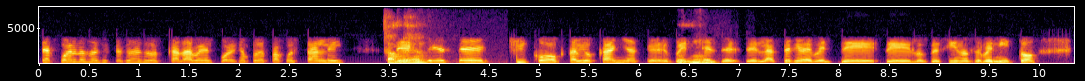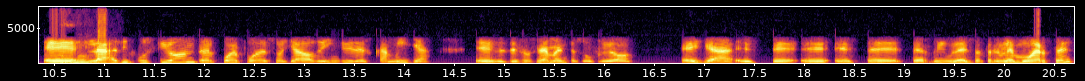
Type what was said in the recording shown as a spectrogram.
¿te acuerdas las situaciones de los cadáveres, por ejemplo, de Paco Stanley? De, este chico Octavio Caña, que de, la serie de, de, los vecinos de Benito, eh, la difusión del cuerpo desollado de Ingrid Escamilla, eh, desgraciadamente sufrió ella este eh, este terrible esta terrible muerte.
